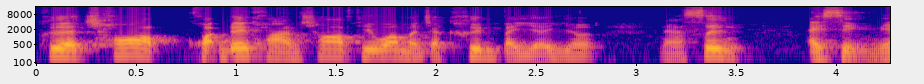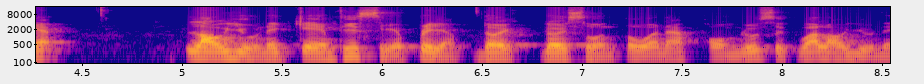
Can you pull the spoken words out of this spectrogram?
เพื่อชอบด้วยความชอบที่ว่ามันจะขึ้นไปเยอะๆนะซึ่งไอสิ่งเนี้ยเราอยู่ในเกมที่เสียเปรียบโดยโดยส่วนตัวนะผมรู้สึกว่าเราอยู่ใน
